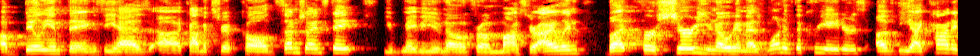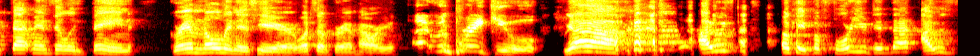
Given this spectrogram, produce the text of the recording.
a billion things. He has a comic strip called Sunshine State. You maybe you know him from Monster Island, but for sure you know him as one of the creators of the iconic Batman villain Bane. Graham Nolan is here. What's up, Graham? How are you? I will break you. Yeah. I was okay, before you did that, I was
